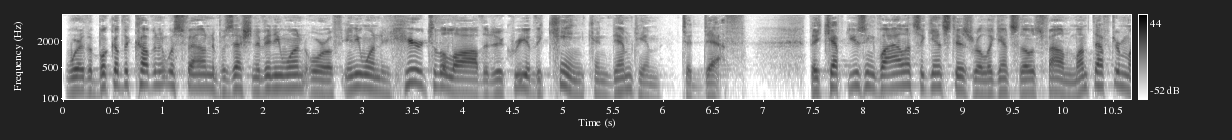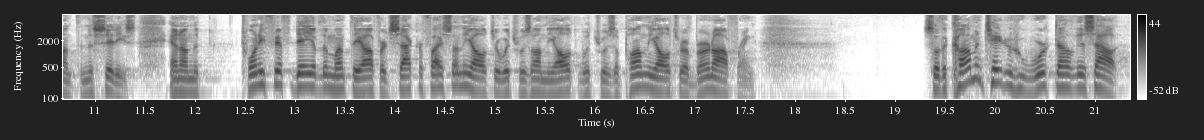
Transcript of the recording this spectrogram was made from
where the book of the covenant was found in possession of anyone, or if anyone adhered to the law, the decree of the king condemned him to death. They kept using violence against Israel, against those found month after month in the cities. And on the 25th day of the month, they offered sacrifice on the altar, which was, on the altar, which was upon the altar of burnt offering. So the commentator who worked all this out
